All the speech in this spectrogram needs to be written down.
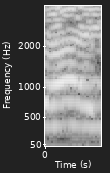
大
